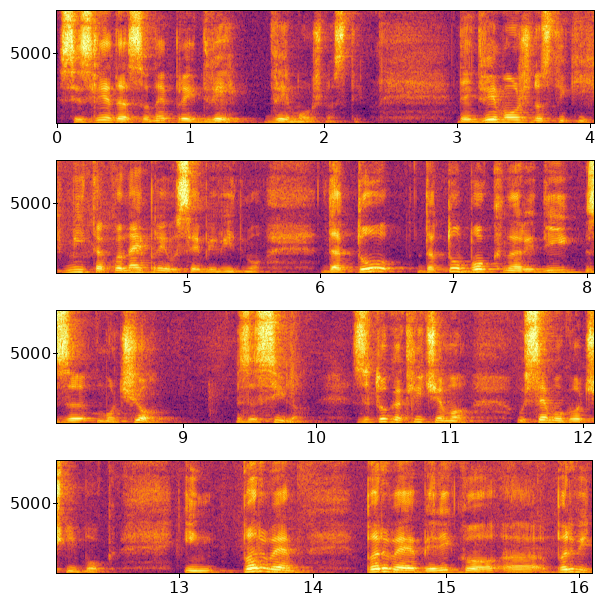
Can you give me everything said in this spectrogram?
se zgleda, da so najprej dve, dve možnosti. Da je dve možnosti, ki jih mi tako najprej v sebi vidimo. Da to, da to Bog naredi z močjo, z silo. Zato ga kličemo vsemogočni Bog. In prve, prve bi rekel, eh, prvi,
